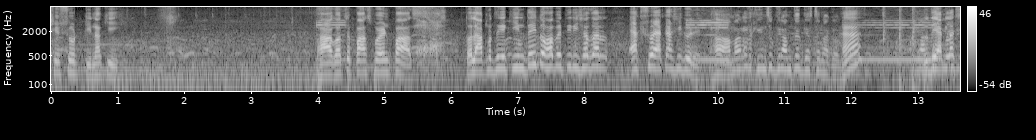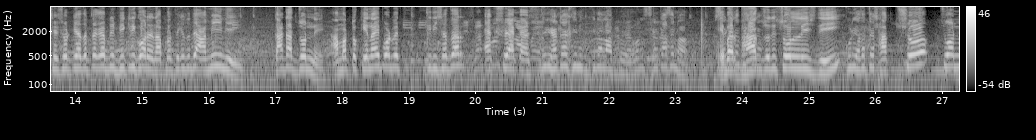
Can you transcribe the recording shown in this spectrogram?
ছেষট্টি নাকি? ভাগ হচ্ছে পাঁচ পয়েন্ট পাঁচ। তাহলে আপনার থেকে কিনতেই তো হবে তিরিশ হাজার একশো একাশি করে। হ্যাঁ আমার তো কিনছু গ্রাম থেকে দেখছে না হ্যাঁ? যদি এক লাখ ছেষট্টি হাজার টাকা আপনি বিক্রি করেন আপনার থেকে যদি আমিই নিই কাটার জন্যে আমার তো কেনাই পড়বে তিরিশ হাজার একশো একাশি। তিরিশ হাজার কিনা লাগবে সেট আছে না। এবার ভাগ যদি চল্লিশ দিই সাতশো চুয়ান্ন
